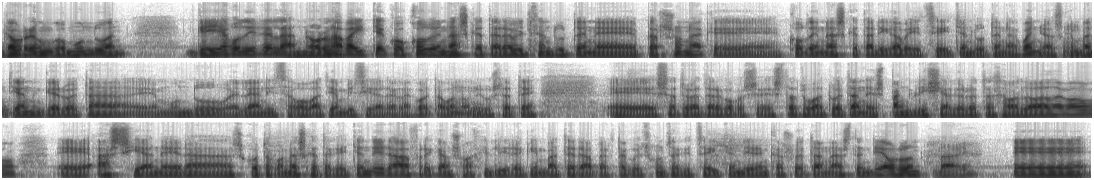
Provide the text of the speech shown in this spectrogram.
gaur egungo munduan, gehiago direla nolabaiteko koden asketa erabiltzen duten e, personak e, koden asketari gabe hitz egiten dutenak, baina azken mhm. batean gero eta e, mundu elean izago batean bizi garelako, eta bueno, nik uste e, esatu baterako, pues, estatu batuetan espanglisa gero eta zabaldoa dago, e, asian era askotako nasketak egiten dira, Afrikan suahilirekin batera bertako hizkuntzak hitz egiten diren kasuetan azten dira, orduan, bai. e,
